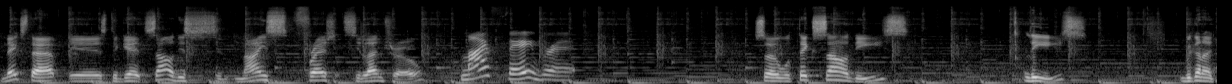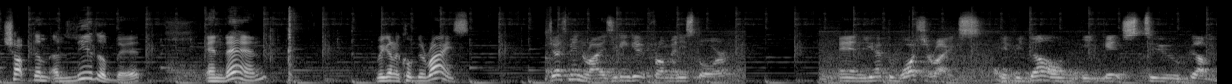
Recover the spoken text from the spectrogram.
Next step is to get some of this nice fresh cilantro. My favorite. So we'll take some of these leaves. We're gonna chop them a little bit, and then we're gonna cook the rice. Jasmine rice you can get from any store, and you have to wash the rice. If you don't, it gets too gummy.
